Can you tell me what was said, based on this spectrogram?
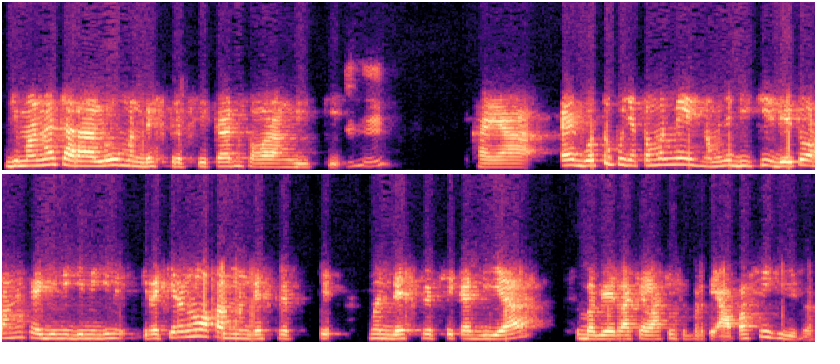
gimana cara lu mendeskripsikan seorang Diki Mhm. kayak eh gue tuh punya temen nih namanya Diki dia itu orangnya kayak gini gini gini kira-kira lu akan mendeskripsi mendeskripsikan dia sebagai laki-laki seperti apa sih gitu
